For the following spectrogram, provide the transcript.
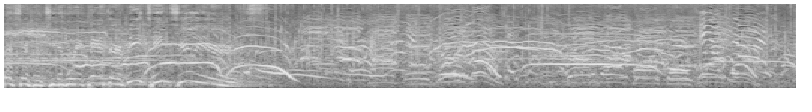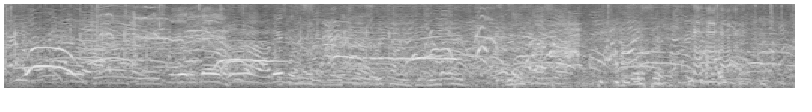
Let's hear from the GWA Panther B Team Cheerleaders. Thank.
